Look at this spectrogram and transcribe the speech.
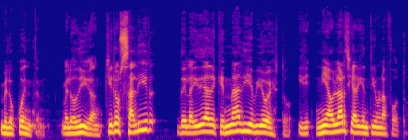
me lo cuenten, me lo digan. Quiero salir de la idea de que nadie vio esto y ni hablar si alguien tiene una foto.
